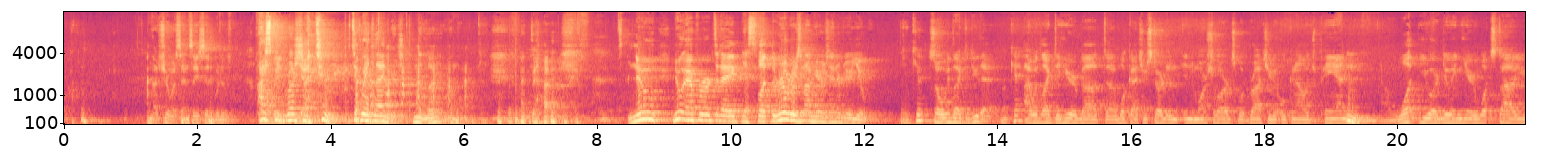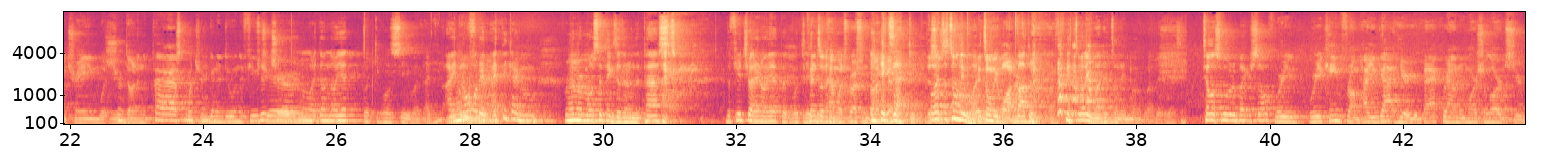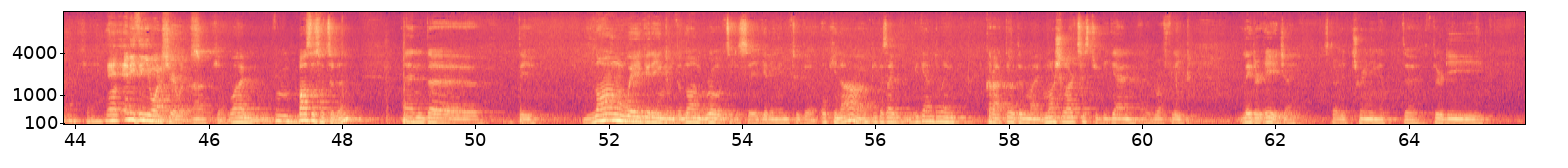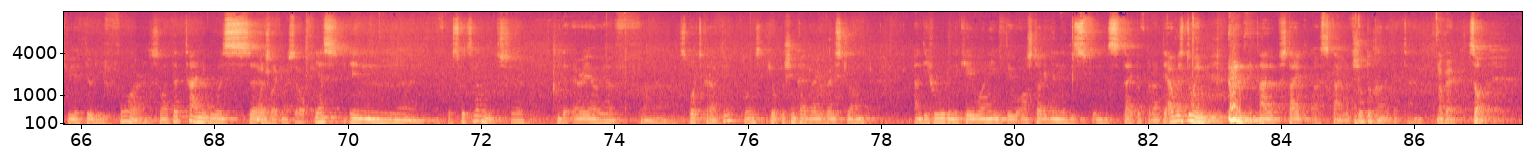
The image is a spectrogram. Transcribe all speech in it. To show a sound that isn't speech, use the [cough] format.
I'm not sure what Sensei said, but it was. I speak Russian yeah. too. It's a great language. No, no, no. New new emperor today. Yes. But the real reason I'm here is to interview you. Thank you. So we'd like to do that. Okay. I would like to hear about uh, what got you started in, in the martial arts, what brought you to Okinawa, Japan, Hmm. uh, what you are doing here, what style you train, what Sure. you've done in the past, what you're going to do in the future. Future, no, I don't know yet, but we'll see what. I, I know what I, I think I remember most of the things that are in the past. the future, I don't know yet, but we'll Depends on how much Russian vodka. [laughs] Exactly. Well, it's, is- it's only one. It's only water. it's only one. [laughs] It's only. Tell us a little bit about yourself, where you where you came from, how you got here, your background in martial arts, your a- anything you want to share with us. Okay. Well, I'm from Basel, Switzerland, and uh, the long way getting the long road, so to say, getting into the Okinawa because I began doing karate or the, my martial arts history began at a roughly later age. I started training at uh, 33 or 34. So at that time it was uh, Much like myself. Yes, in uh, of course Switzerland, which uh, in the area we have uh, sports karate, of course, Kyokushinkai very very strong, and the Hood and the K1, he- they all started in this in this type of karate. I was doing [clears throat] a kind of style, uh, style of Shotokan at that time. Okay. So,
